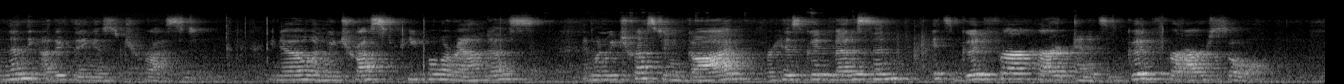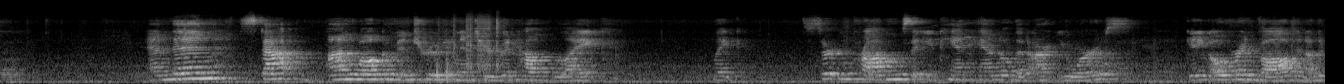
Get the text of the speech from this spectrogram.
And then the other thing is trust. You know, when we trust people around us, and when we trust in God for His good medicine, it's good for our heart and it's good for our soul. And then stop unwelcome intrusion into your good health like, like certain problems that you can't handle that aren't yours getting over involved in other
